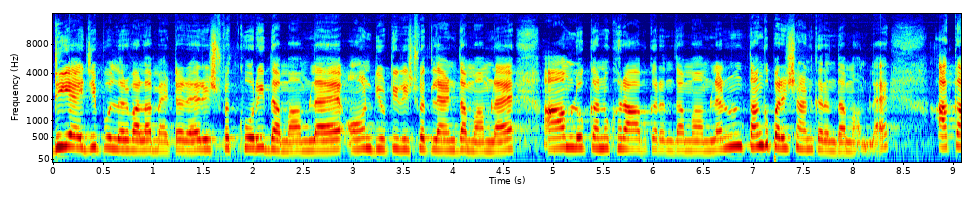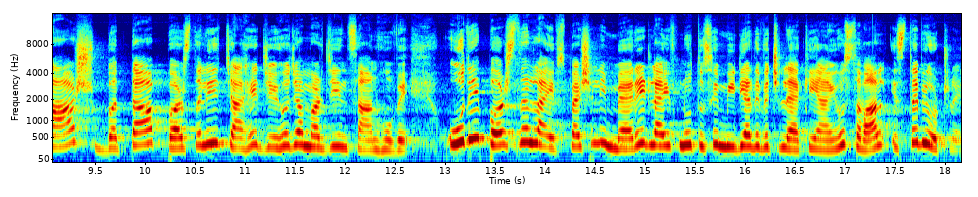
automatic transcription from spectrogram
ਡੀਆਈਜੀ ਪੁੱਲਰ ਵਾਲਾ ਮੈਟਰ ਹੈ ਰਿਸ਼ਵਤਖੋਰੀ ਦਾ ਮਾਮਲਾ ਹੈ ਔਨ ਡਿਊਟੀ ਰਿਸ਼ਵਤ ਲੈਣ ਦਾ ਮਾਮਲਾ ਹੈ ਆਮ ਲੋਕਾਂ ਨੂੰ ਖਰਾਬ ਕਰਨ ਦਾ ਮਾਮਲਾ ਹੈ ਉਹਨਾਂ ਨੂੰ ਤੰਗ ਪਰੇਸ਼ਾਨ ਕਰਨ ਦਾ ਮਾਮਲਾ ਹੈ ਆਕਾਸ਼ ਬੱਤਾ ਪਰਸਨਲੀ ਚਾਹੇ ਜਿਹੋ ਜਿਹਾ ਮਰਜ਼ੀ ਇਨਸਾਨ ਹੋਵੇ ਉਹਦੀ personal life specially married life ਨੂੰ ਤੁਸੀਂ ਮੀਡੀਆ ਦੇ ਵਿੱਚ ਲੈ ਕੇ ਆਏ ਹੋ ਸਵਾਲ ਇਸ ਤੇ ਵੀ ਉੱਠ ਰਹੇ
